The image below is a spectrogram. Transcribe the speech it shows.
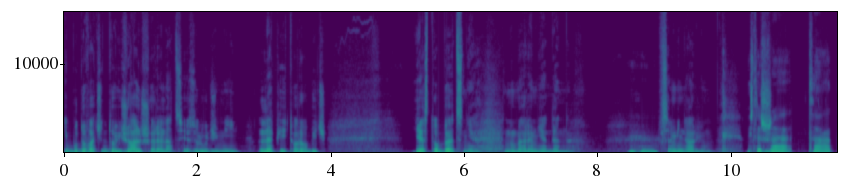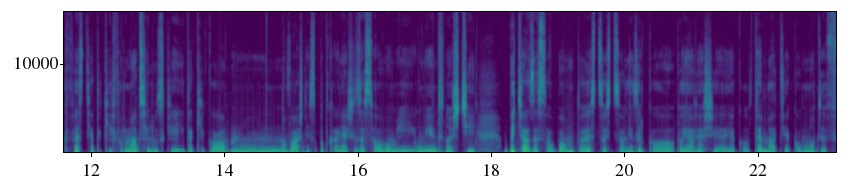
i budować dojrzalsze relacje z ludźmi, lepiej to robić, jest obecnie numerem jeden mhm. w seminarium. Myślę, że ta kwestia takiej formacji ludzkiej i takiego, mm, no właśnie, spotkania się ze sobą i umiejętności bycia ze sobą, to jest coś, co nie tylko pojawia się jako temat, jako motyw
